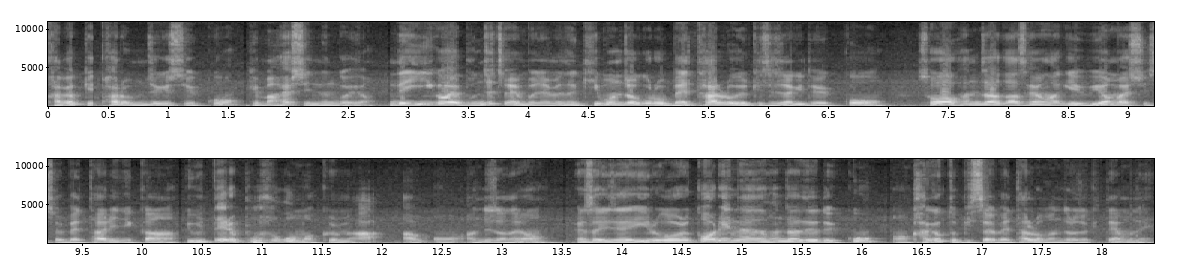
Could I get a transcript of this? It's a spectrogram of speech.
가볍게 팔을 움직일 수 있고 이렇게 막 할 수 있는 거예요. 근데 이거의 문제점이 뭐냐면은 기본적으로 메탈로 이렇게 제작이 되어 있고 소아 환자가 사용하기에 위험할 수 있어요. 메탈이니까 이걸 때려 부수고 막 그러면 아, 아, 어, 안 되잖아요. 그래서 이제 이걸 꺼리는 환자들도 있고 어, 가격도 비싸요. 메탈로 만들어졌기 때문에.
